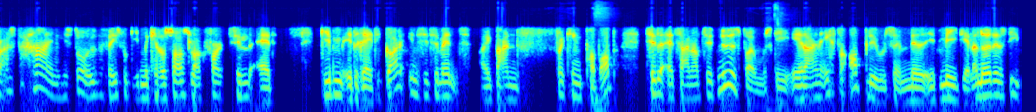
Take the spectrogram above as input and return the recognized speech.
først har en historie ude på Facebook, kan du så også lokke folk til at give dem et rigtig godt incitament, og ikke bare en freaking pop-up til at signe op til et nyhedsbrev måske, eller en ekstra oplevelse med et medie, eller noget af den stil.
